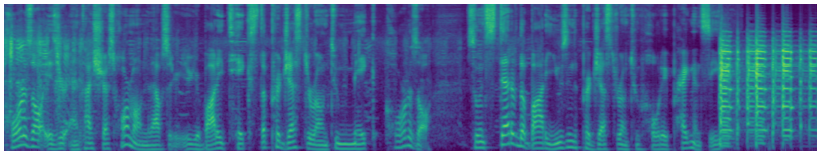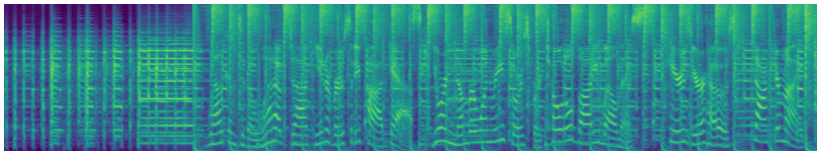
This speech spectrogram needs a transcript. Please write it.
Cortisol is your anti-stress hormone. That's your body takes the progesterone to make cortisol. So instead of the body using the progesterone to hold a pregnancy, Welcome to the What Up Doc University podcast, your number one resource for total body wellness. Here's your host, Dr. Mike.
